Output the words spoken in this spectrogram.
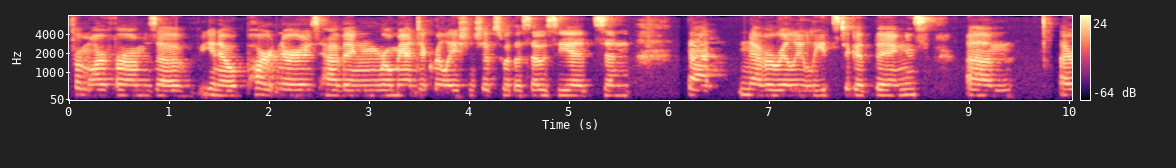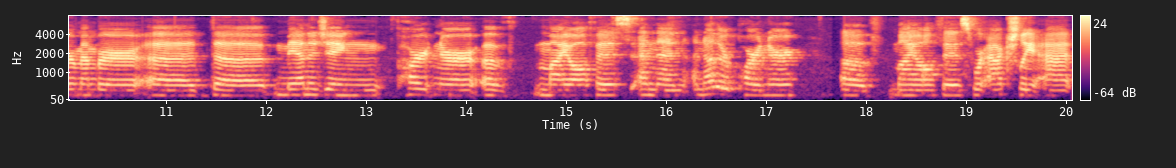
from our firms of, you know, partners having romantic relationships with associates, and that never really leads to good things. Um, I remember uh, the managing partner of my office and then another partner of my office were actually at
